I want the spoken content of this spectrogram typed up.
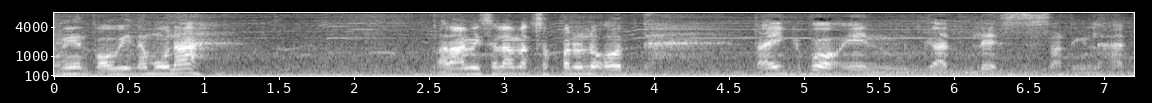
Ngayon, pauwi na muna. Maraming salamat sa panonood. Thank you po and God bless sa ating lahat.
